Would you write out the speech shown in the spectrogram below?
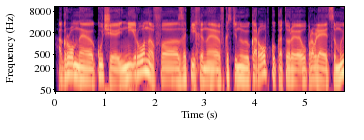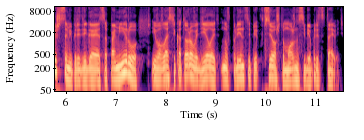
огромная куча нейронов, э, запиханная в костяную коробку, которая управляется мышцами, передвигается по миру и во власти которого делать, ну, в принципе, все, что можно себе представить.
